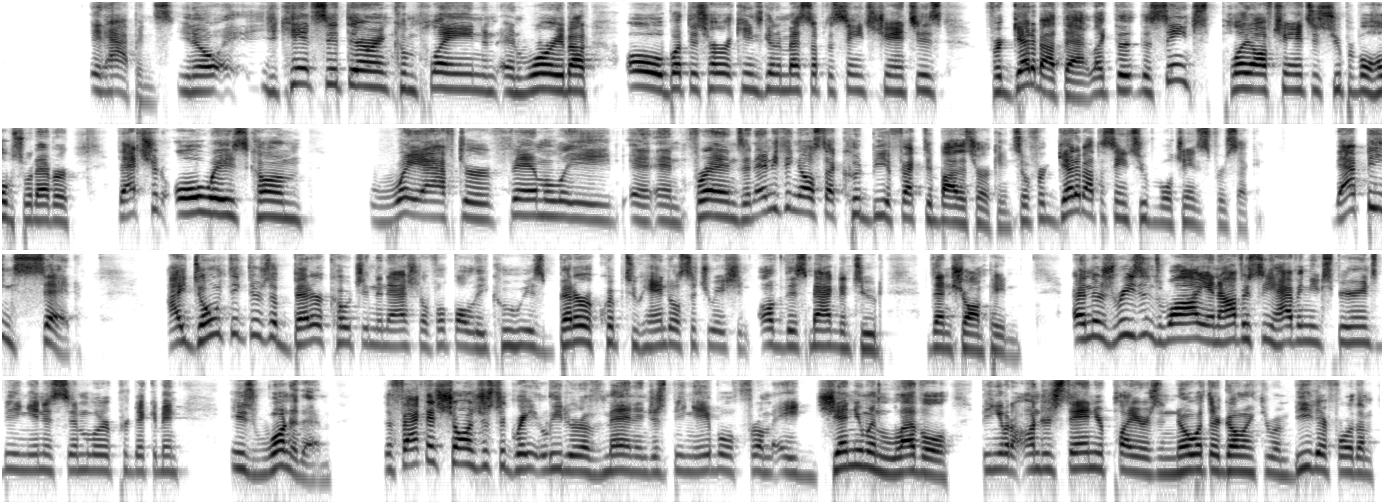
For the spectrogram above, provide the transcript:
it happens. You know, you can't sit there and complain and, and worry about, oh, but this hurricane's going to mess up the Saints' chances. Forget about that. Like the, the Saints' playoff chances, Super Bowl hopes, whatever, that should always come way after family and, and friends and anything else that could be affected by this hurricane. So forget about the Saints' Super Bowl chances for a second. That being said, I don't think there's a better coach in the National Football League who is better equipped to handle a situation of this magnitude than Sean Payton. And there's reasons why. And obviously, having the experience being in a similar predicament is one of them. The fact that Sean's just a great leader of men and just being able from a genuine level, being able to understand your players and know what they're going through and be there for them,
